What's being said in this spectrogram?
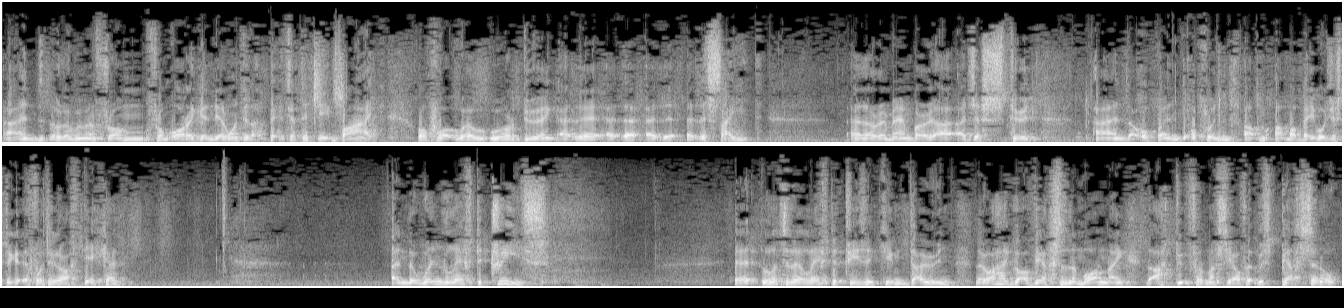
and there was a woman from, from Oregon there wanted a picture to take back of what we were doing at the, at the, at the, at the site. And I remember I, I just stood and I opened, opened up, up my Bible just to get the photograph taken. And the wind left the trees It literally left the trees and came down. Now, I had got a verse in the morning that I took for myself. It was personal.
